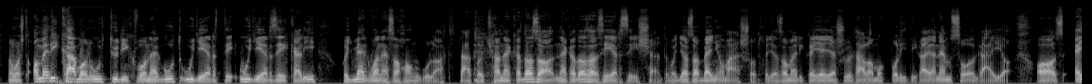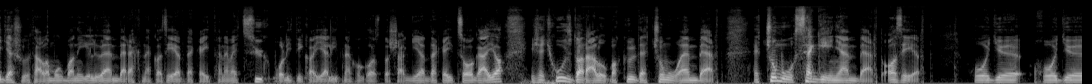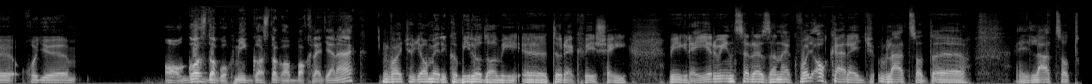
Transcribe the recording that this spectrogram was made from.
Na most Amerikában úgy tűnik Vonnegut, úgy, érté, úgy érzékeli, hogy megvan ez a hangulat. Tehát, hogyha neked az, a, neked az az érzésed, vagy az a benyomásod, hogy az amerikai Egyesült Államok politikája nem szolgálja az Egyesült Államokban élő embereknek az érdekeit, hanem egy szűk politikai elitnek a gazdasági érdekeit szolgálja, és egy húsdarálóba küld egy csomó embert, egy csomó szegény embert azért, hogy, hogy, hogy a gazdagok még gazdagabbak legyenek. Vagy hogy Amerika birodalmi ö, törekvései végre érvényt szerezzenek, vagy akár egy látszat, ö, egy látszat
